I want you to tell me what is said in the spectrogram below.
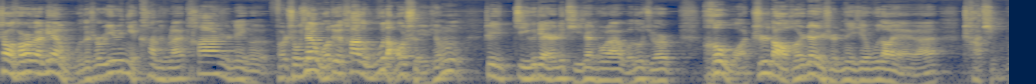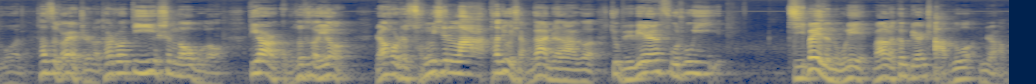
赵涛在练舞的时候，因为你也看得出来，他是那个，首先我对他的舞蹈水平这几个电影里体现出来，我都觉得和我知道和认识的那些舞蹈演员差挺多的。他自个儿也知道，他说第一身高不高，第二骨头特硬，然后是重新拉，他就想干这那个，就比别人付出一几倍的努力，完了跟别人差不多，你知道吗？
